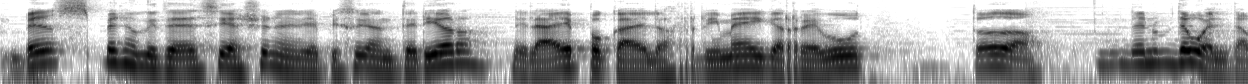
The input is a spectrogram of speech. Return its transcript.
¿ves, ¿ves lo que te decía yo en el episodio anterior? De la época de los remake, reboot, todo. De, de vuelta,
